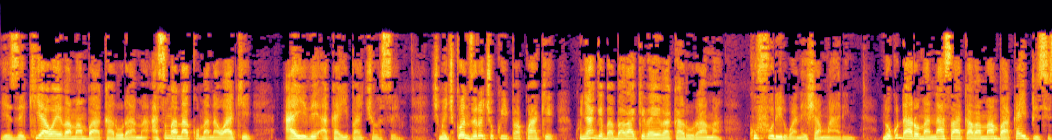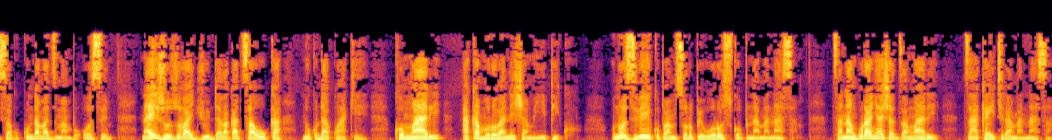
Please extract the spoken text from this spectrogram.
Hezekiya waiva mambo akarurama asi mwanakomana wake aive akaipa chose. Chimwe chikonzero chokuipa kwake kunyange baba vake vaive vakarurama kufurirwa neshamwari nokudaro manasa akava mambo akaipisisa kukunda madzimambo ose. Naizvozvo vajudha vakatsauka nokuda kwake. Ko mwari akamurova neshamuipiko unoziveiko pamusoro pehoroscope namanasa tsanangura nyasha dzamwari dzaakaitira manasa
